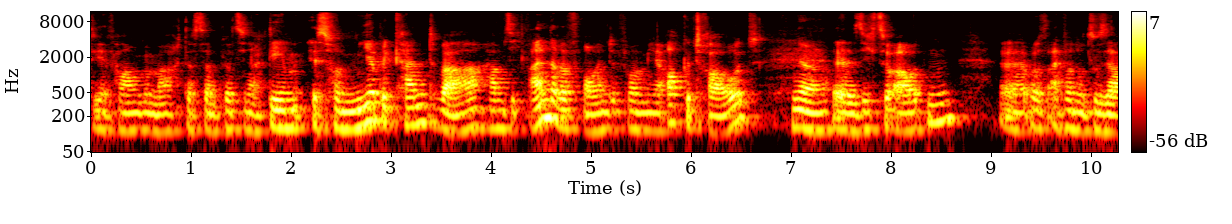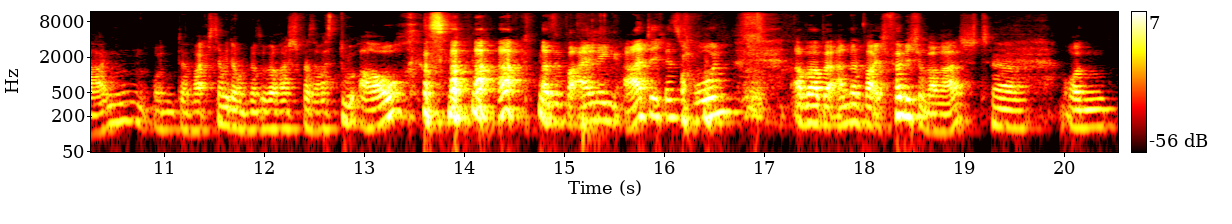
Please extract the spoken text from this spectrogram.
die Erfahrung gemacht, dass dann plötzlich, nachdem es von mir bekannt war, haben sich andere Freunde von mir auch getraut, ja. äh, sich zu outen äh, oder es einfach nur zu sagen. Und da war ich dann wiederum ganz überrascht, was, was du auch? also vor allen Dingen ahnte ich es schon, aber bei anderen war ich völlig überrascht. Ja. Und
